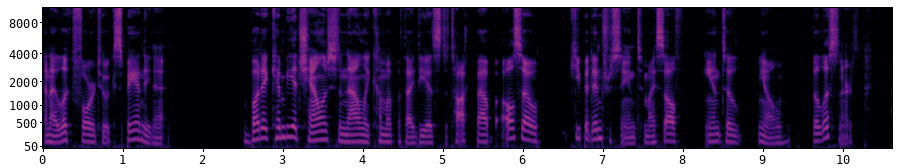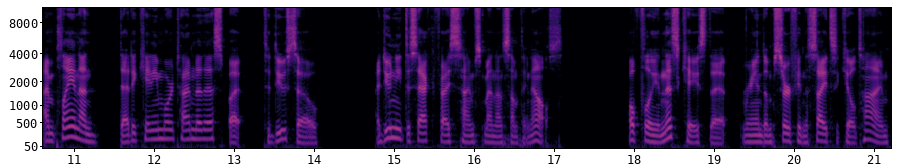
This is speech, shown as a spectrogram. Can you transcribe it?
and I look forward to expanding it. But it can be a challenge to not only come up with ideas to talk about, but also keep it interesting to myself and to, you know, the listeners. I'm planning on dedicating more time to this, but to do so, I do need to sacrifice time spent on something else. Hopefully, in this case, that random surfing the sites to kill time.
